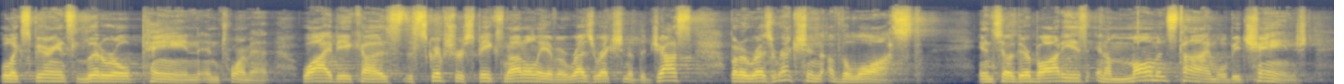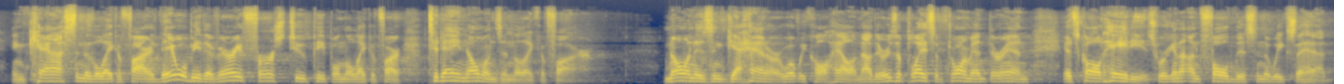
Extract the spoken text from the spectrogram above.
will experience literal pain and torment. Why? Because the scripture speaks not only of a resurrection of the just, but a resurrection of the lost. And so their bodies, in a moment's time, will be changed and cast into the lake of fire. They will be the very first two people in the lake of fire. Today, no one's in the lake of fire. No one is in Gehenna, or what we call hell. Now, there is a place of torment they're in. It's called Hades. We're going to unfold this in the weeks ahead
